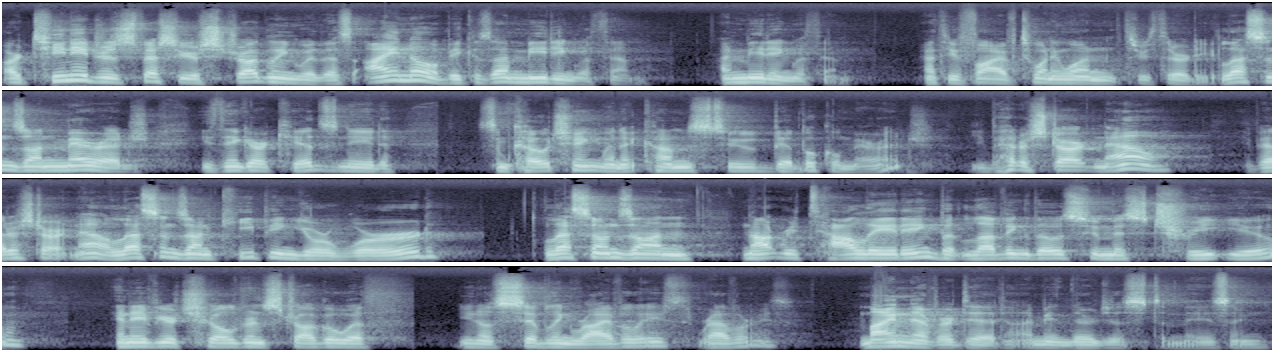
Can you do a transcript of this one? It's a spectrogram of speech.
our teenagers especially, are struggling with this. I know because I'm meeting with them. I'm meeting with them. Matthew 5, 21 through 30. Lessons on marriage. You think our kids need some coaching when it comes to biblical marriage? You better start now. You better start now. Lessons on keeping your word. Lessons on not retaliating, but loving those who mistreat you. Any of your children struggle with you know, sibling rivalries, rivalries? Mine never did. I mean, they're just amazing.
